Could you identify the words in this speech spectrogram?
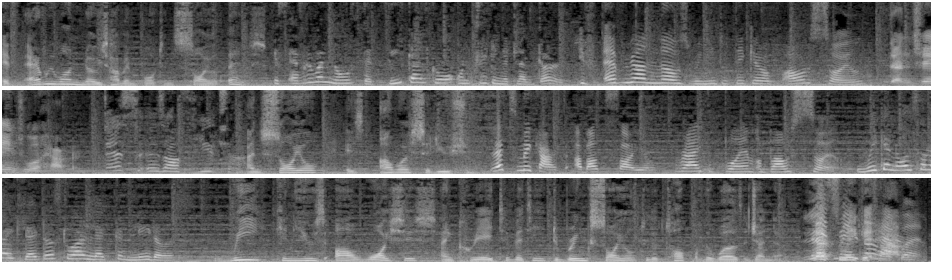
If everyone knows how important soil is, If everyone knows that we can't go on treating it like dirt, If everyone knows we need to take care of our soil, Then change will happen. This is our future. and soil is our solution. Let's make art about soil. write a poem about soil. we can also write letters to our elected leaders. We can use our voices and creativity to bring soil to the top of the world's agenda. Let's make it happen.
